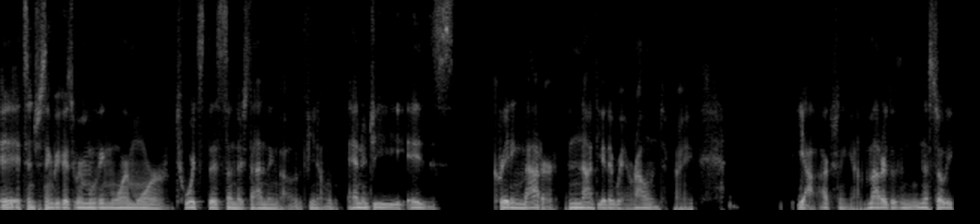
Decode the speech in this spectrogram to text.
it's interesting because we're moving more and more towards this understanding of you know energy is creating matter and not the other way around right? Yeah actually yeah matter doesn't necessarily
